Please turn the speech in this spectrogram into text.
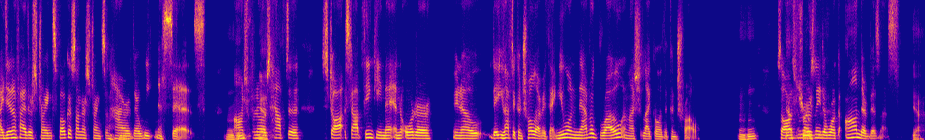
identify their strengths, focus on their strengths, and Mhm. hire their weaknesses Mhm. entrepreneurs Yes. have to stop stop thinking that in order you know that you have to control everything you will never grow unless you let go of the control Mhm. so That's entrepreneurs true. need to work on their business Yeah.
